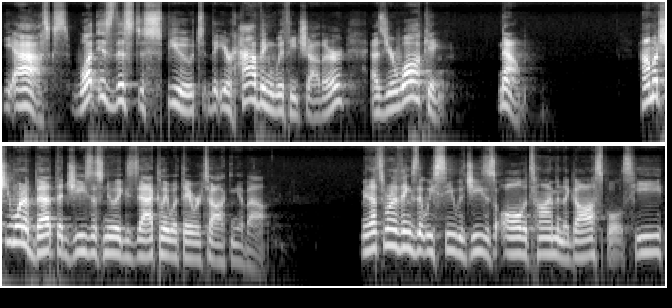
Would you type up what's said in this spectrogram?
He asks, What is this dispute that you're having with each other as you're walking? Now, how much do you want to bet that Jesus knew exactly what they were talking about? Mean, that's one of the things that we see with Jesus all the time in the Gospels. He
